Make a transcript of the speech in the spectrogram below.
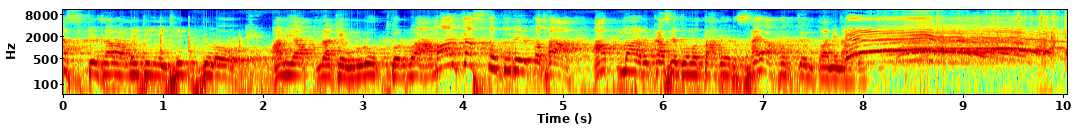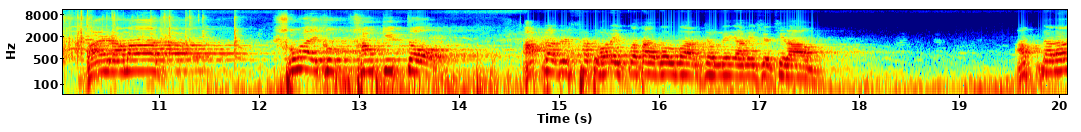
আজকে যারা মিটিং এ ঠিক দিল, আমি আপনাকে অনুরোধ করব, আমার কাছ তো দূরের কথা, আপনার কাছে যেন তাদের ছায়া পর্যন্ত আমি না। ভাইয়ের আমার, সময় খুব সংক্ষিপ্ত। আপনাদের সাথে অনেক কথা বলবার জন্য আমি এসেছিলাম। আপনারা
